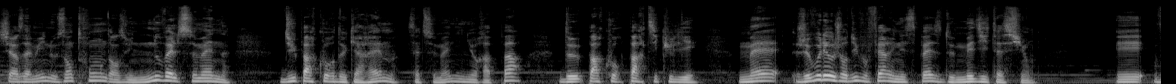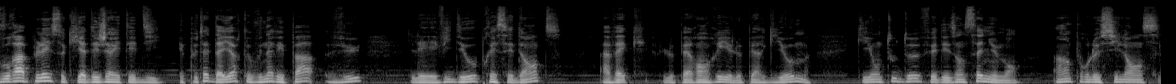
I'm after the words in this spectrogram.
Chers amis, nous entrons dans une nouvelle semaine du parcours de carême. Cette semaine, il n'y aura pas de parcours particulier, mais je voulais aujourd'hui vous faire une espèce de méditation et vous rappeler ce qui a déjà été dit, et peut-être d'ailleurs que vous n'avez pas vu les vidéos précédentes avec le Père Henri et le Père Guillaume, qui ont tous deux fait des enseignements. Un pour le silence,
